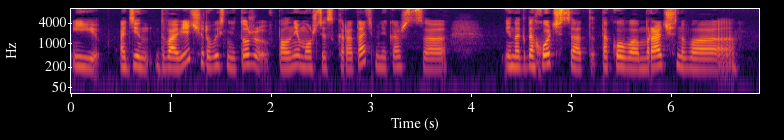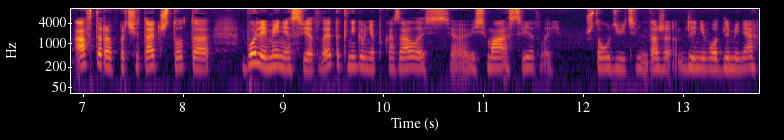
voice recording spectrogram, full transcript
И один-два вечера вы с ней тоже вполне можете скоротать. Мне кажется, иногда хочется от такого мрачного автора почитать что-то более-менее светлое. Эта книга мне показалась э, весьма светлой что удивительно даже для него, для меня.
